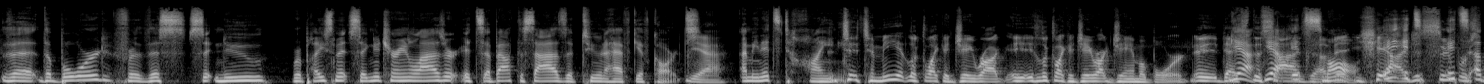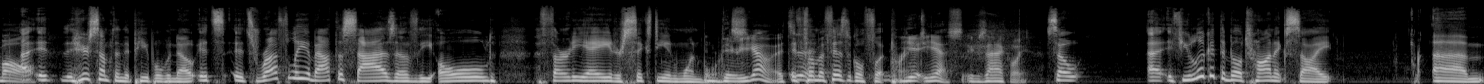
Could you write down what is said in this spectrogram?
The, the board for this new replacement signature analyzer, it's about the size of two and a half gift cards. Yeah. I mean, it's tiny. To, to me, it looked like a JROK. It looked like a JROK Jamma board. It- that's yeah, the yeah, size it's of small. It. Yeah, It- just super a- small. uh, it, here's something that people would know. It's it's roughly about the size of the old 38 or 60 in one boards. There you go. It's It's it. from a physical footprint. Ye- yes, exactly. So, uh, if you look at the Beltronics site, um,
